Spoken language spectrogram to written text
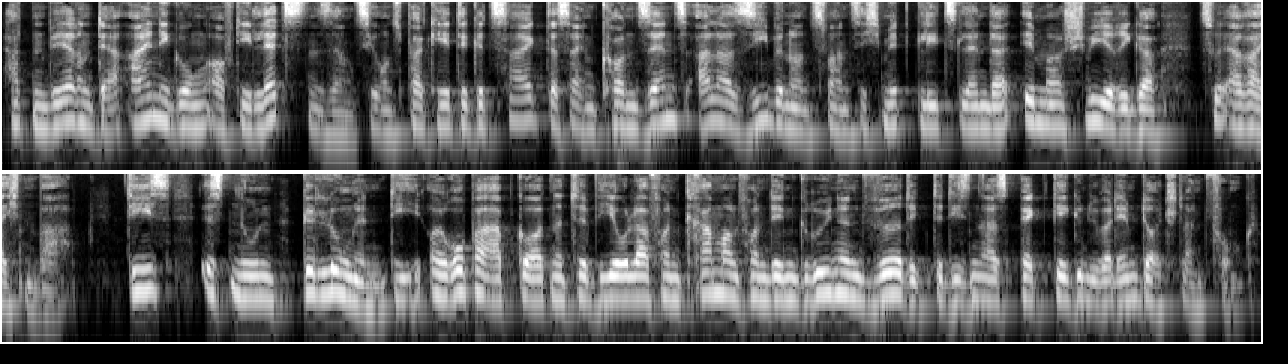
hatten während der Einigung auf die letzten Sanktionspakete gezeigt, dass ein Konsens aller 27 Mitgliedsländer immer schwieriger zu erreichen war. Dies ist nun gelungen. Die Europaabgeordnete Viola von Krammern von den Grünen würdigte diesen Aspekt gegenüber dem Deutschlandfunk.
